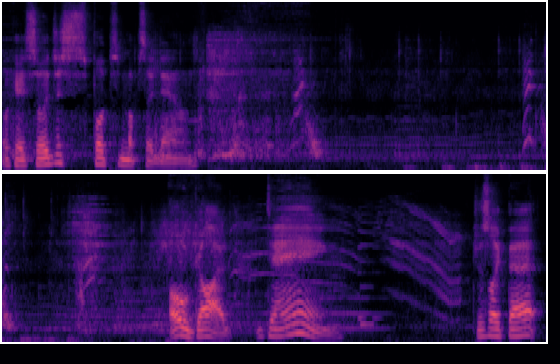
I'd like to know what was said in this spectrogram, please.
Okay, so it just flips him upside down. Oh god. Dang. Just like that?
